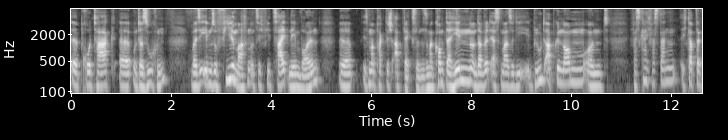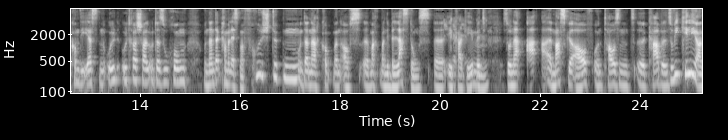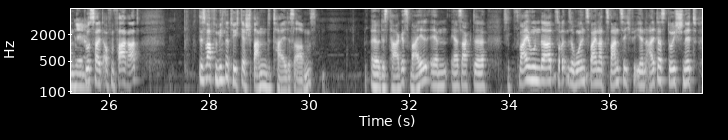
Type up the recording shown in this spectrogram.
äh, pro Tag äh, untersuchen, weil sie eben so viel machen und sich viel Zeit nehmen wollen, äh, ist man praktisch abwechselnd. Also man kommt dahin und da wird erstmal so die Blut abgenommen und ich weiß gar nicht, was dann, ich glaube, dann kommen die ersten Ultraschalluntersuchungen und dann da kann man erstmal frühstücken und danach kommt man aufs, äh, macht man die Belastungs-EKG äh, mit mhm. so einer A A Maske auf und tausend äh, Kabeln, so wie Kilian, ja. plus halt auf dem Fahrrad. Das war für mich natürlich der spannende Teil des Abends, äh, des Tages, weil ähm, er sagte, so 200 sollten sie holen, 220 für ihren Altersdurchschnitt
